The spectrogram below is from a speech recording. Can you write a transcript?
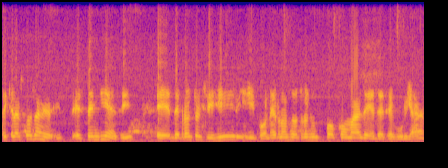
de que las cosas eh, estén bien, ¿sí? Eh, de pronto exigir y, poner nosotros un poco más de, seguridad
